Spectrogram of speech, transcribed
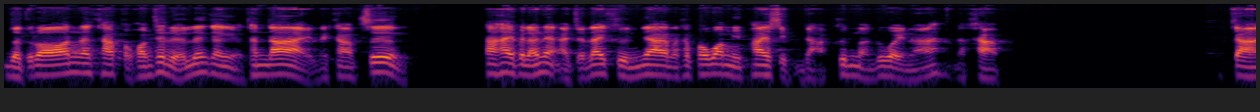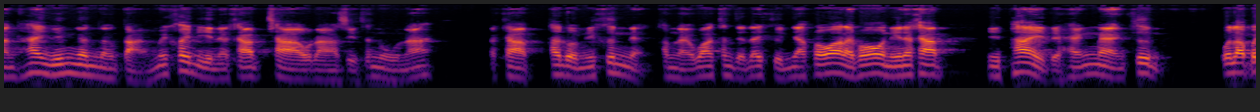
เดือดร้อนนะครับขอความช่วยเหลือเรื่องการเงินท่านได้นะครับ ซึ่งถ้าให้ไปแล้วเนี่ยอาจจะได้คืนยากนะครับ เพราะว่ามีไพ่สิบดาบขึ้นมาด้วยนะนะครับ การให้ยืมเงินต่างๆ ไม่ค่อยดีนะครับ ชาวราศีธนูนะ นะครับถ้าโดนนี้ขึ้นเนี่ยทำนายว่าท่านจะได้คืนยากเพราะว่าอะไรเพราะว่าวันนี้นะครับมีไพ่เดอะแฮงแมนขึ้น เวลาไป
